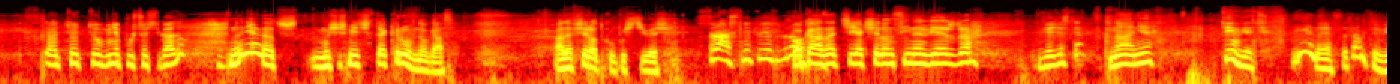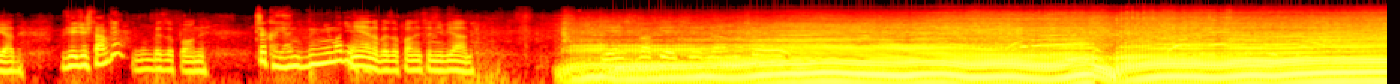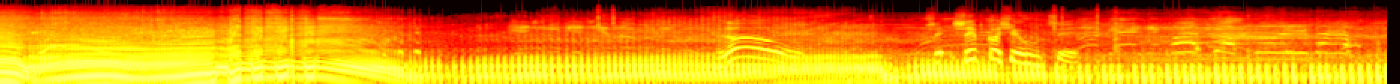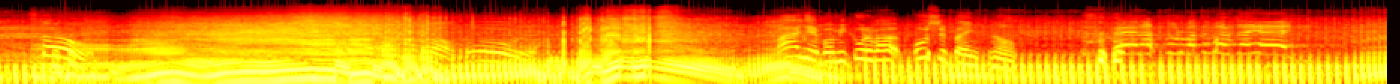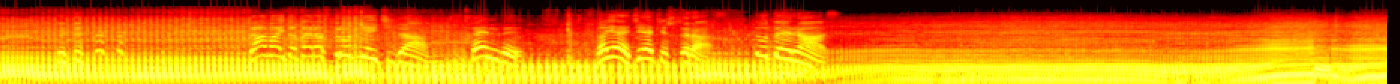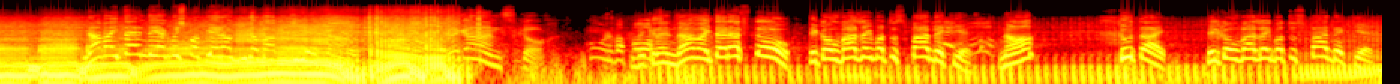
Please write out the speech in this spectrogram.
A tu, tu nie puszczać gazu? No nie no, musisz mieć tak równo gaz. Ale w środku puściłeś. Strasznie tu jest grząsko. Pokazać ci jak się Lonsinem wjeżdża? Wiedziesz tym? No a nie? Tym wiedź. Nie no, ja se tamtym wjadę. Wiedziesz tamtym? No bez opony. Czekaj, ja bym nie odjechał. Nie no, bez opony to nie wjadę. 5, 2, 5 nie dla amatora. Szybko się uczy. Stół! O kurwa. Panie, bo mi kurwa uszy pękną. Teraz kurwa to można jeździć! Dawaj, to teraz trudniej ci dam. Tędy. No jedź, jedź jeszcze raz. Tu teraz. Dawaj tędy, jakbyś po pierogi do babci jechał. No, elegancko. Kurwa, po Wykrę... Dawaj, teraz tu. Tylko uważaj, bo tu spadek jest. No. Tutaj. Tylko uważaj, bo tu spadek jest.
